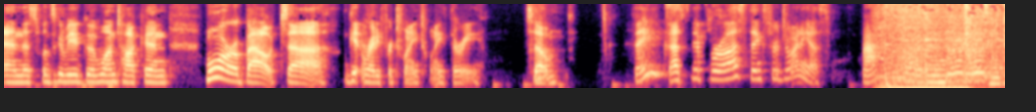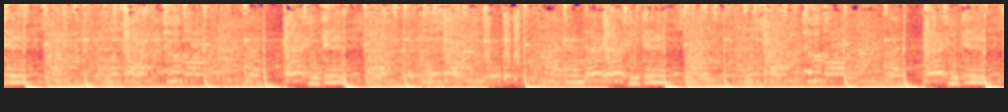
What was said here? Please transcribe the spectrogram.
And this one's going to be a good one, talking more about uh, getting ready for 2023. So thanks. That's it for us. Thanks for joining us. Bye. Bye.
